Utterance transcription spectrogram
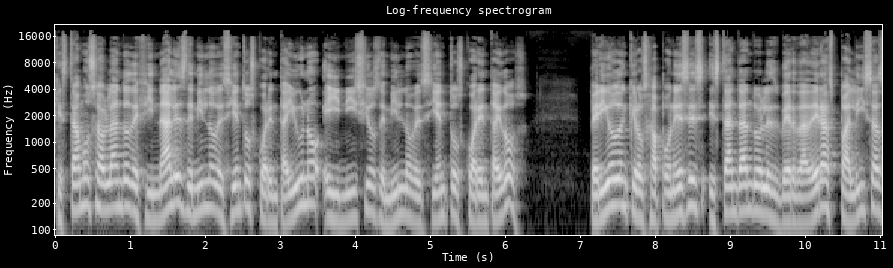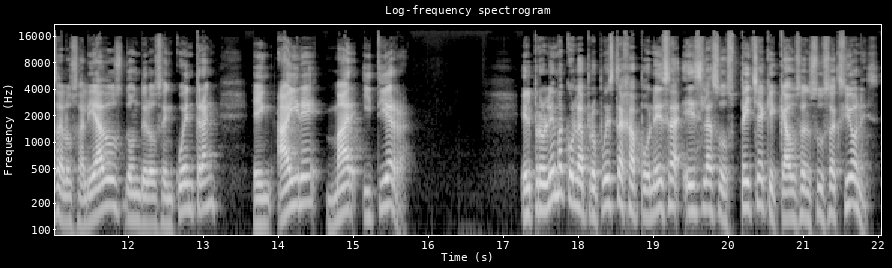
que estamos hablando de finales de 1941 e inicios de 1942, periodo en que los japoneses están dándoles verdaderas palizas a los aliados donde los encuentran en aire, mar y tierra. El problema con la propuesta japonesa es la sospecha que causan sus acciones.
